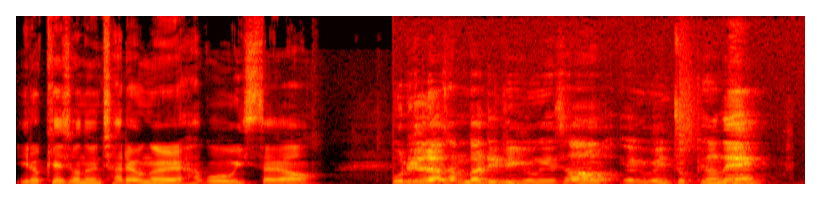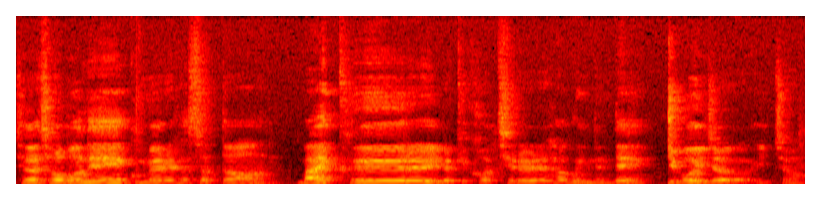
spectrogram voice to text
이렇게 저는 촬영을 하고 있어요. 고릴라 산바리를 이용해서 여기 왼쪽 편에 제가 저번에 구매를 했었던 마이크를 이렇게 거치를 하고 있는데 뒤집어져 있죠.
